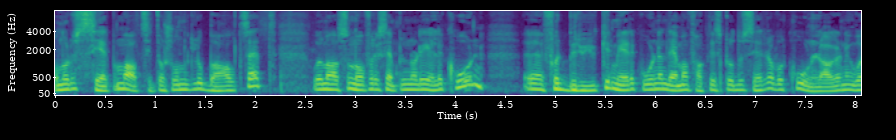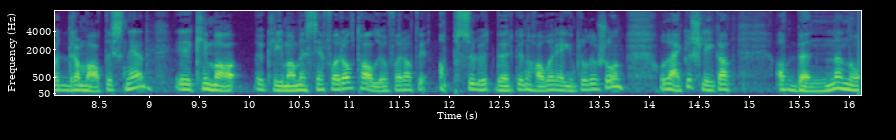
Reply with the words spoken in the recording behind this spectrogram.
Og når du ser på matsituasjonen globalt sett, hvor man altså nå f.eks. når det gjelder korn, eh, forbruker mer korn enn det man faktisk produserer, og hvor kornlagrene går dramatisk ned. Klima, klimamessige forhold taler jo for at vi absolutt bør kunne ha vår egen produksjon. Og det er ikke slik at, at bøndene nå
